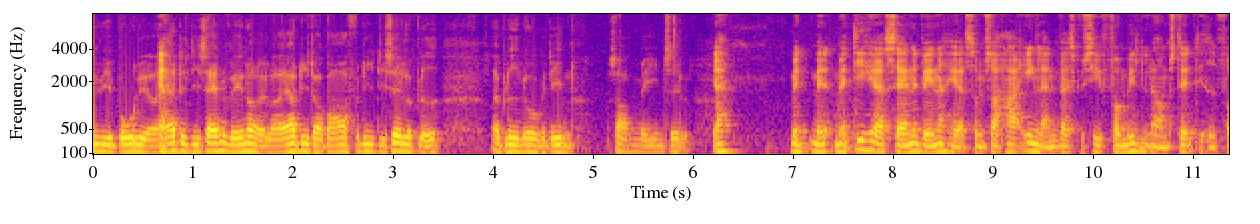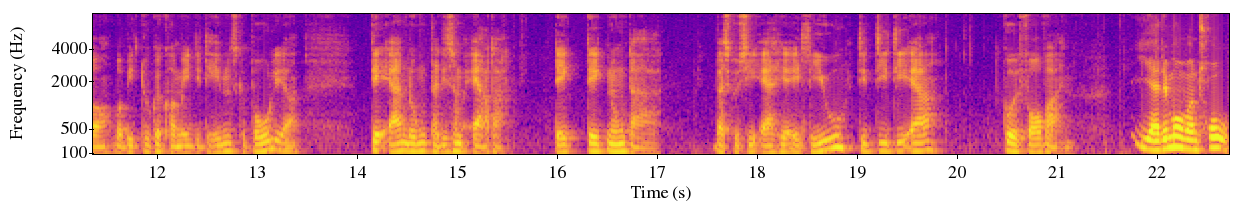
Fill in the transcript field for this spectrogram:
evige boliger. Ja. Er det de sande venner, eller er de der bare, fordi de selv er blevet, er blevet lukket ind sammen med en selv? Ja, men, men, men de her sande venner her, som så har en eller anden, hvad skal vi sige, formidlende omstændighed for, hvorvidt du kan komme ind i de himmelske boliger, det er nogen, der ligesom er der. Det er ikke, det er ikke nogen, der hvad skal vi sige, er her i live. De, de, de er gået i forvejen. Ja, det må man tro.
